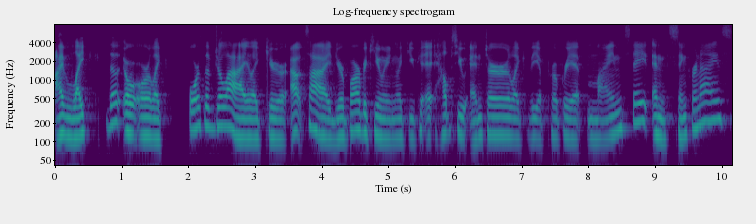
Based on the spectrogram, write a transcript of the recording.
I like the, or, or like, Fourth of July, like you're outside, you're barbecuing, like you, it helps you enter like the appropriate mind state and synchronize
